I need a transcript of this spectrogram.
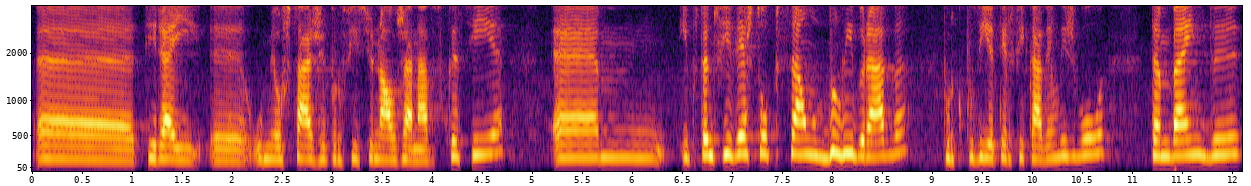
uh, tirei uh, o meu estágio profissional já na advocacia uh, e, portanto, fiz esta opção deliberada, porque podia ter ficado em Lisboa, também de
